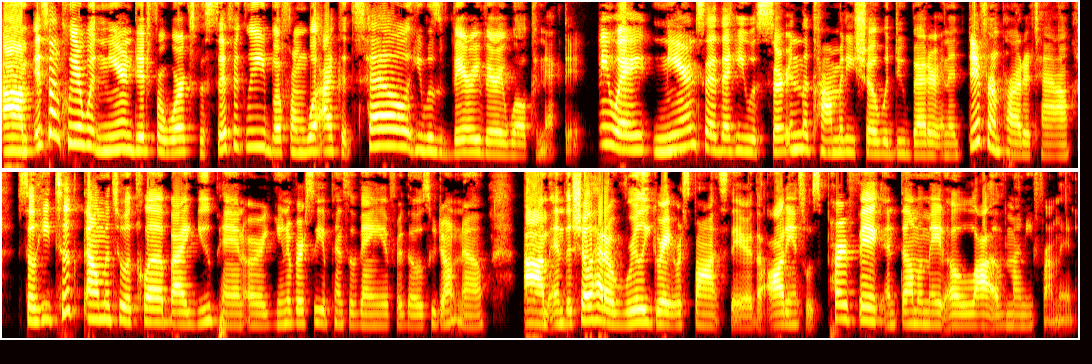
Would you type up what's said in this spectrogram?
Um, it's unclear what Niern did for work specifically, but from what I could tell, he was very, very well connected. Anyway, Niern said that he was certain the comedy show would do better in a different part of town, so he took Thelma to a club by UPenn, or University of Pennsylvania for those who don't know. Um, and the show had a really great response there. The audience was perfect, and Thelma made a lot of money from it.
